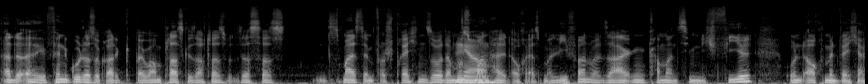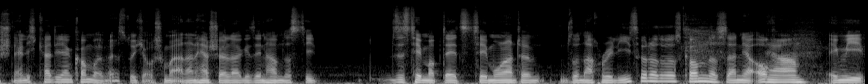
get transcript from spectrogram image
Also, äh, ich finde gut, dass du gerade bei OnePlus gesagt hast, dass das das meiste im Versprechen so. Da muss Ja. man halt auch erstmal liefern, weil sagen kann man ziemlich viel und auch mit welcher Schnelligkeit die dann kommen, weil wir das durchaus schon bei anderen Herstellern gesehen haben, dass die Systemupdates zehn Monate so nach Release oder sowas kommen. Das ist dann ja auch ja, irgendwie,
